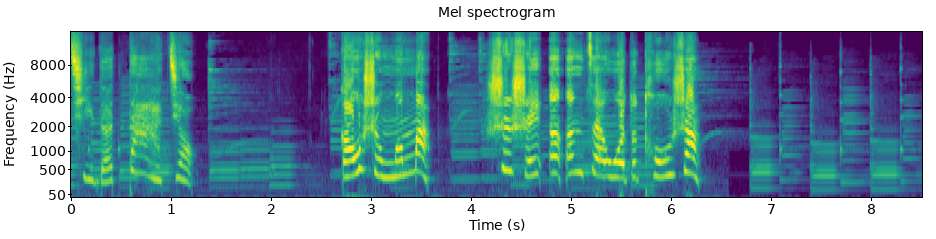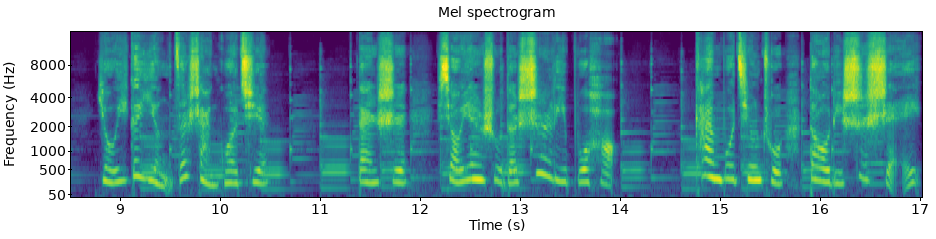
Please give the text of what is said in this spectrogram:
气得大叫：“搞什么嘛！是谁嗯嗯在我的头上？”有一个影子闪过去。但是小鼹鼠的视力不好，看不清楚到底是谁。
